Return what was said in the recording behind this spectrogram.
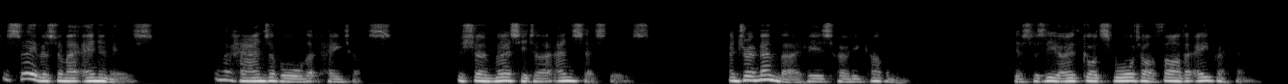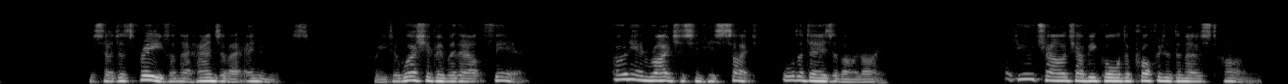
to save us from our enemies, from the hands of all that hate us, to show mercy to our ancestors, and to remember his holy covenant. This is the oath God swore to our father Abraham, to set us free from the hands of our enemies, free to worship him without fear, holy and righteous in his sight all the days of our life. But you, child, shall be called the prophet of the Most High,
